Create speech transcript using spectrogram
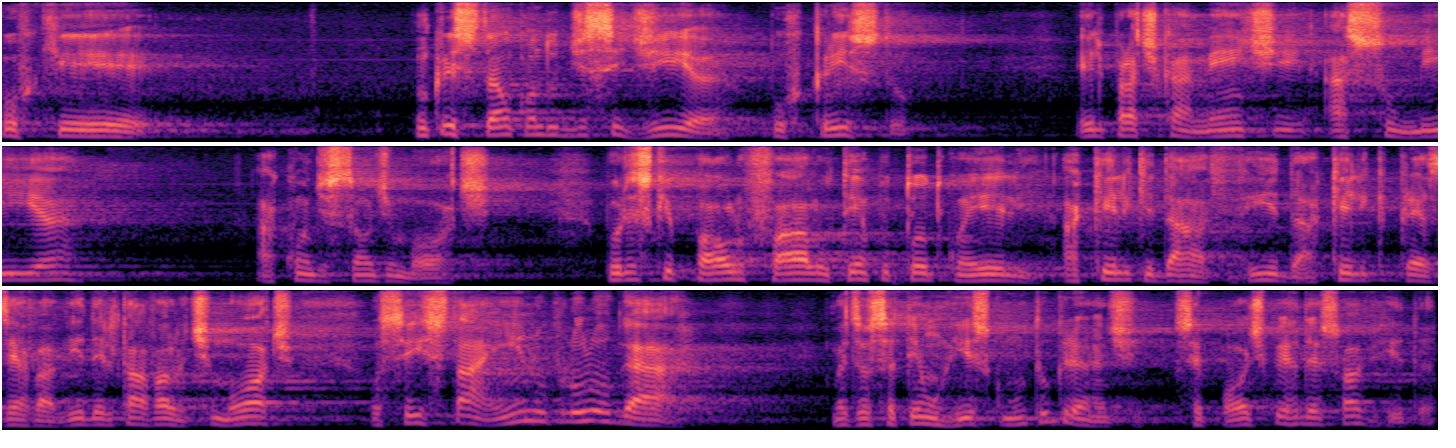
porque um cristão, quando decidia por Cristo, ele praticamente assumia a condição de morte. Por isso que Paulo fala o tempo todo com ele, aquele que dá a vida, aquele que preserva a vida, ele estava falando, Timóteo, você está indo para o lugar mas você tem um risco muito grande, você pode perder sua vida.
